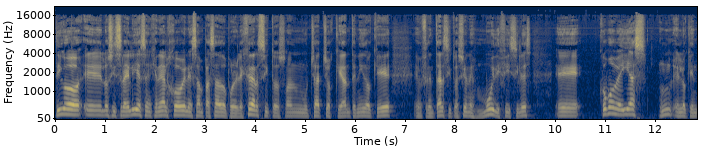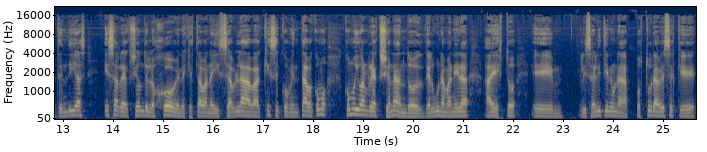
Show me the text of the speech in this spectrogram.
Digo, eh, los israelíes en general jóvenes han pasado por el ejército, son muchachos que han tenido que enfrentar situaciones muy difíciles. ¿Cómo veías, mm, en lo que entendías, esa reacción de los jóvenes que estaban ahí? ¿Se hablaba? ¿Qué se comentaba? ¿Cómo, cómo iban reaccionando de alguna manera a esto. Eh, el tiene una postura a veces que,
